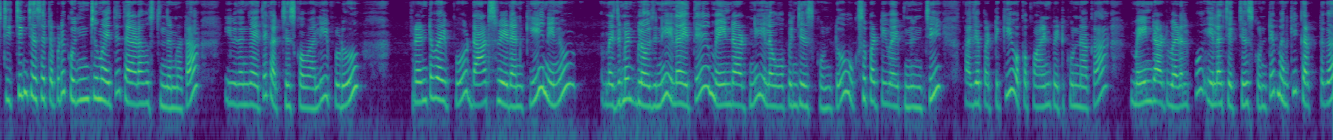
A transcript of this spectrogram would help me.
స్టిచ్చింగ్ చేసేటప్పుడు కొంచెం అయితే తేడా వస్తుందన్నమాట. ఈ విధంగా అయితే కట్ చేసుకోవాలి. ఇప్పుడు ఫ్రంట్ వైపు డాట్స్ వేయడానికి నేను మెజర్మెంట్ బ్లౌజ్ని ఇలా అయితే మెయిన్ డాట్ని ఇలా ఓపెన్ చేసుకుంటూ ఉక్సు పట్టి వైపు నుంచి కాజాపట్టికి ఒక పాయింట్ పెట్టుకున్నాక మెయిన్ డాట్ వెడల్పు ఇలా చెక్ చేసుకుంటే మనకి కరెక్ట్గా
